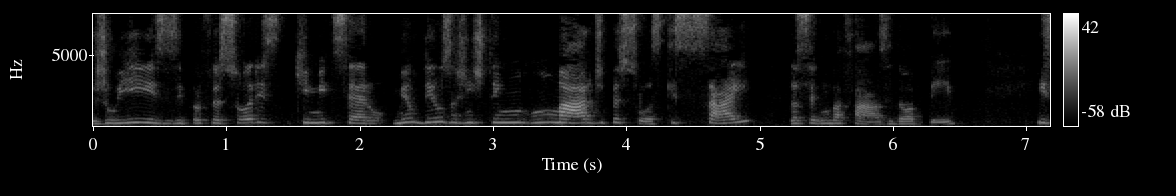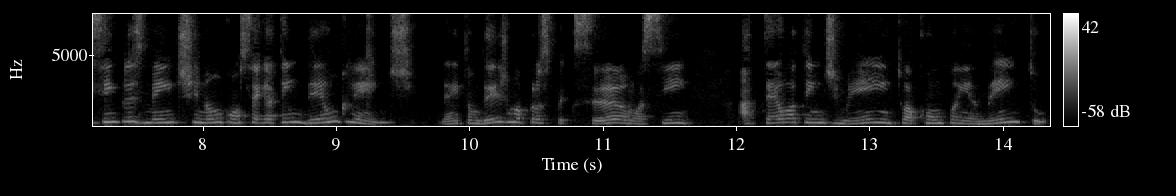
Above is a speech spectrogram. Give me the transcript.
juízes e professores que me disseram: meu Deus, a gente tem um mar de pessoas que sai da segunda fase da OAB e simplesmente não consegue atender um cliente. Né? Então, desde uma prospecção, assim, até o atendimento, acompanhamento,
